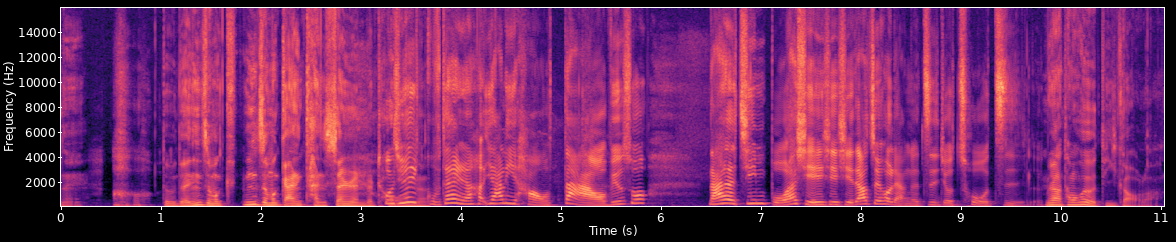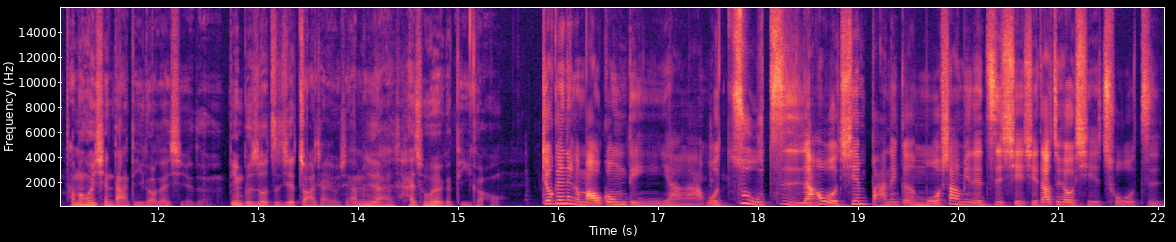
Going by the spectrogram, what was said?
呢、欸，哦，对不对？你怎么你怎么敢砍僧人的头？我觉得古代人压力好大哦。比如说拿着金箔，他写一写，写到最后两个字就错字了。没有，他们会有底稿了，他们会先打底稿再写的，并不是说直接抓起来就写，他们现在还还是会有个底稿，就跟那个毛公鼎一样啊。我注字，然后我先把那个膜上面的字写，写到最后写错字。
